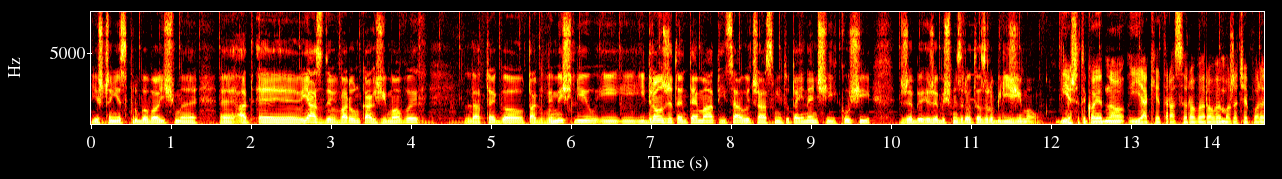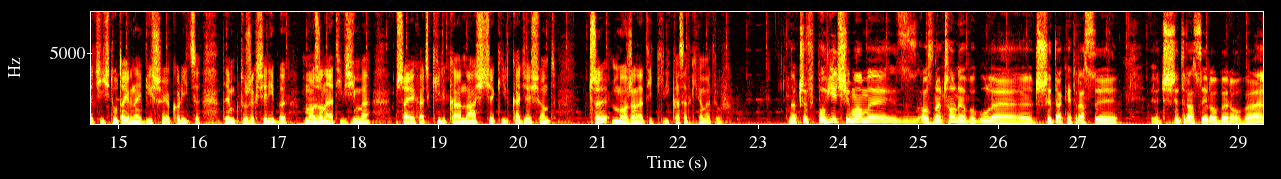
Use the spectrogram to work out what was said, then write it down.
jeszcze nie spróbowaliśmy e, e, jazdy w warunkach zimowych, dlatego tak wymyślił i, i, i drąży ten temat i cały czas mnie tutaj nęci i kusi, żeby, żebyśmy to zrobili zimą. Jeszcze tylko jedno, jakie trasy rowerowe możecie polecić tutaj w najbliższej okolicy tym, którzy chcieliby może nawet i w zimę przejechać kilkanaście, kilkadziesiąt, czy może nawet i kilkaset kilometrów? Znaczy w powiecie mamy oznaczone w ogóle e, trzy takie trasy, e, trzy trasy rowerowe.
